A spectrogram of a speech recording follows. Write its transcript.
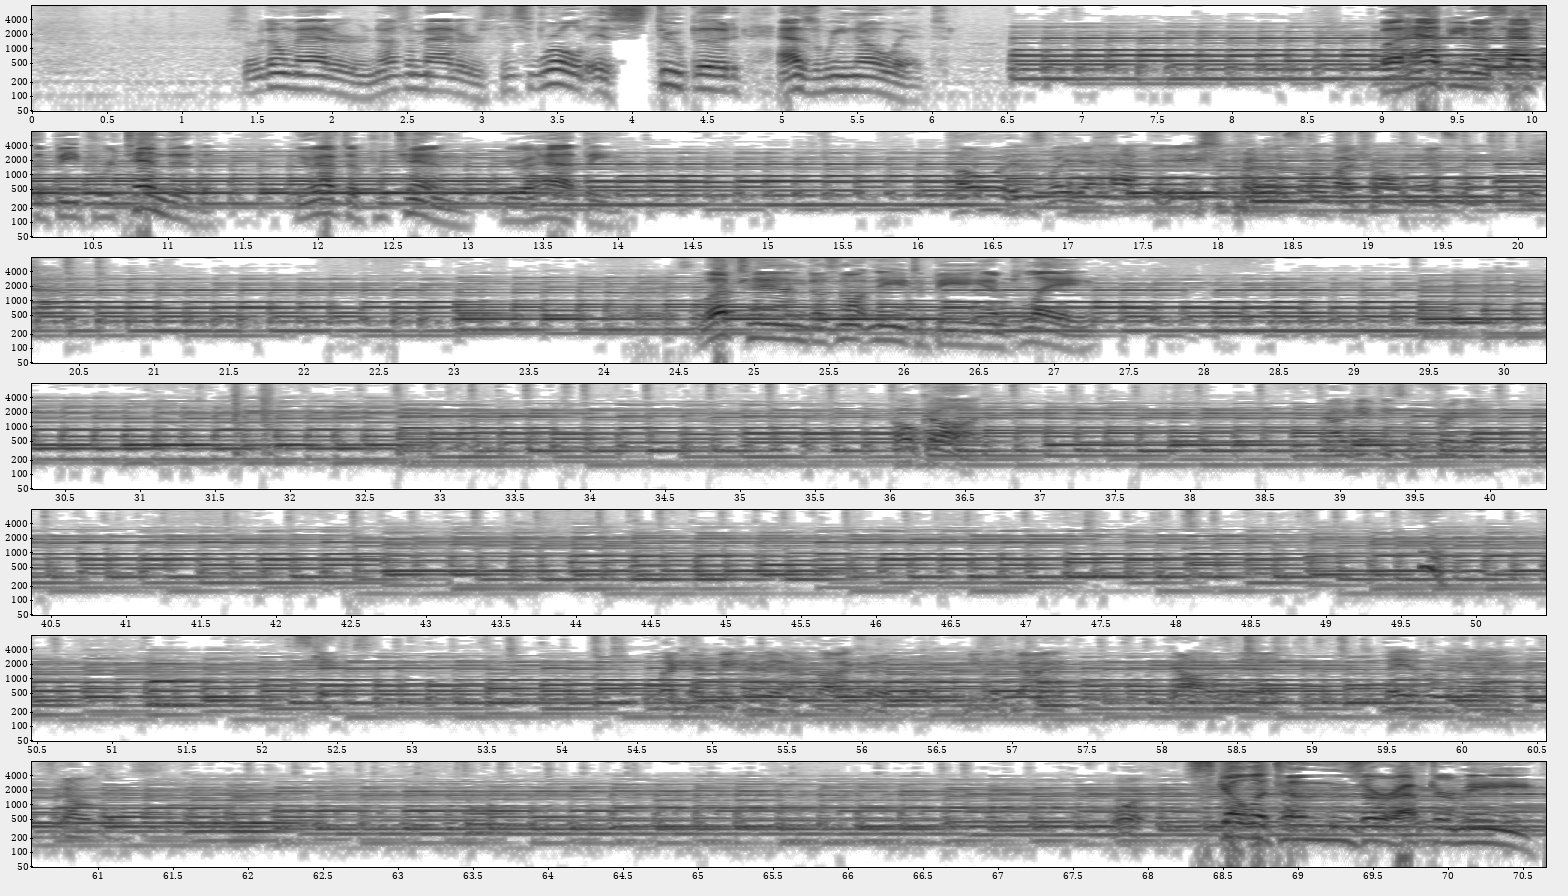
So it don't matter. Nothing matters. This world is stupid as we know it. But happiness has to be pretended. You have to pretend you're happy. How is when you're happy? You should remember that song by Charles Manson. Yeah. Left hand does not need to be in play. Skeletons are after me.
